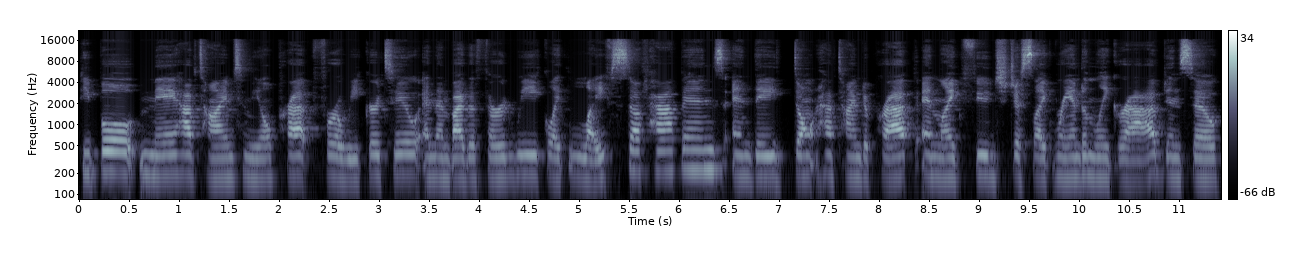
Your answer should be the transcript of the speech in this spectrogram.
people may have time to meal prep for a week or two. And then by the third week, like life stuff happens and they don't have time to prep and like food's just like randomly grabbed. And so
